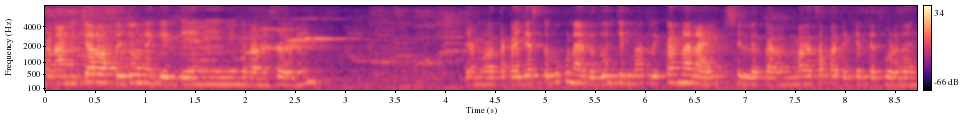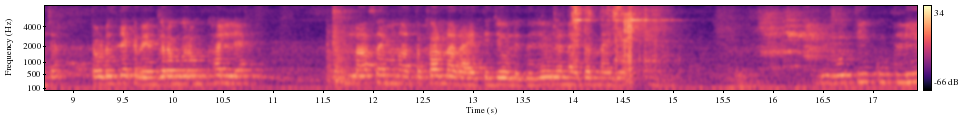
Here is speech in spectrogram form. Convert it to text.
कारण आम्ही चार वाजता जेवण केली आणि मी मुलाने सगळ्यांनी. त्यामुळे आता काही जास्त भूक नाही आता दोन तीन भाकरी करणार आहे शिल्लक कारण मला चपात्या केल्या थोड्या दोन चार तेवढंच लेकरे गरम गरम खाल्ल्या. म्हटलं असं आहे म्हणून आता करणार आहे ते जेवले तर जेवले नाही तर नाही विभूती कुठली?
